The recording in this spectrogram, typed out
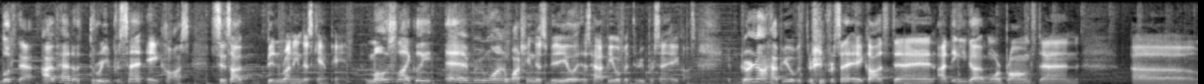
Look at that. I've had a 3% ACOS since I've been running this campaign. Most likely everyone watching this video is happy with a 3% ACOS. If you're not happy with a 3% ACOS, then I think you got more problems than, uh,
